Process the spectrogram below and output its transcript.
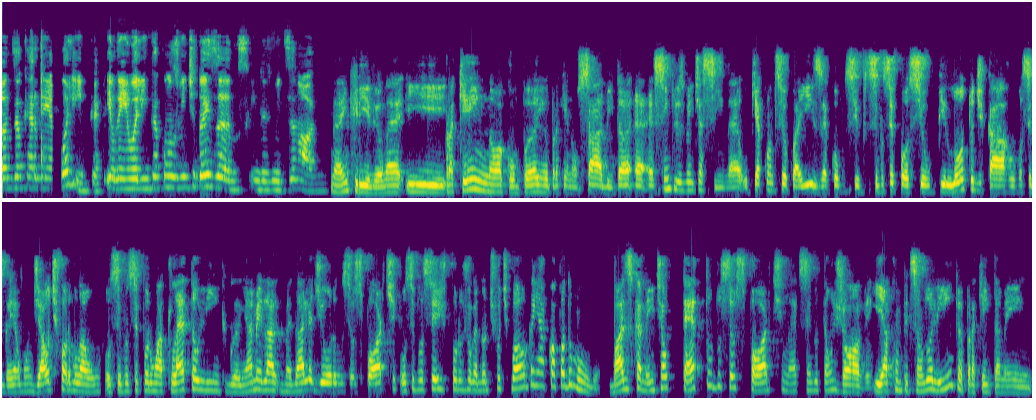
anos eu quero ganhar o Olímpia. E eu ganhei o Olímpia com uns 22 anos, em 2019. É incrível, né? E para quem não acompanha ou para quem não sabe, então é, é, simplesmente assim, né? O que aconteceu com a Isa é como se, se você fosse um piloto de carro, você ganhar o Mundial de Fórmula 1, ou se você for um atleta olímpico, ganhar medalha de ouro no seu esporte, ou se você for um jogador de futebol, ganhar a Copa do Mundo. Basicamente é o teto do seu esporte, né? Sendo tão jovem. E a competição do Olímpia, para quem também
